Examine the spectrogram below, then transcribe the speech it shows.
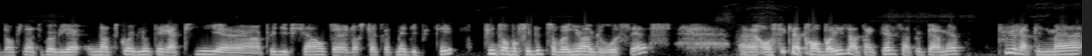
donc une, une anticoagulothérapie un peu déficiente lorsque le traitement est débuté, puis une thrombophlébite survenue en grossesse. on sait que la thrombolyse en tant que telle, ça peut permettre plus rapidement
